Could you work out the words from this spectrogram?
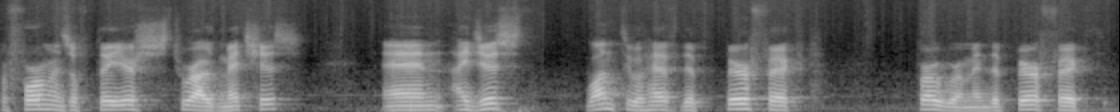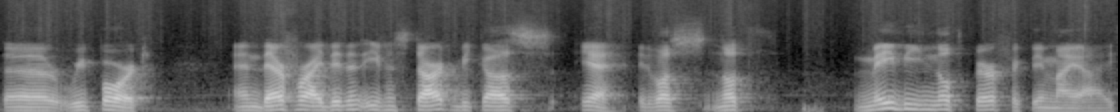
performance of players throughout matches. And I just want to have the perfect program and the perfect uh, report. And therefore, I didn't even start because, yeah, it was not, maybe not perfect in my eyes.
